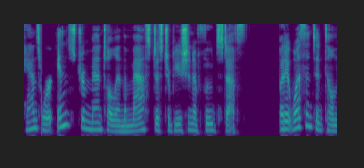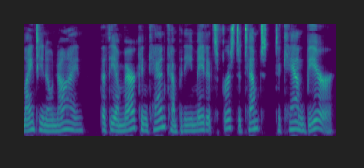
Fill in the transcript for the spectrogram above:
cans were instrumental in the mass distribution of foodstuffs, but it wasn't until 1909 that the American Can Company made its first attempt to can beer.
